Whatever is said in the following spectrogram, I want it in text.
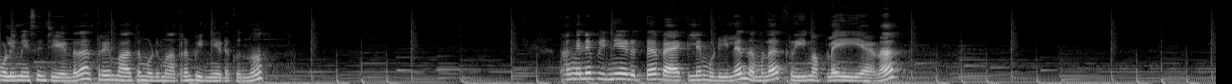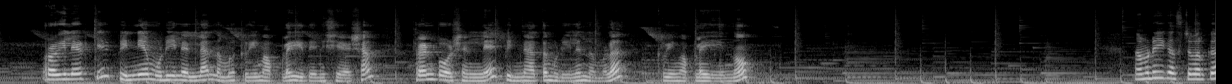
വൊളിമേസിങ് ചെയ്യേണ്ടത് അത്രയും ഭാഗത്തെ മുടി മാത്രം പിന്നിയെടുക്കുന്നു. അങ്ങനെ പിന്നിയെടുത്ത ബാക്കിലെ മുടിയിൽ നമ്മൾ ക്രീം അപ്ലൈ ചെയ്യുകയാണ് പുറകിലേക്ക് പിന്നിയ മുടിയിലെല്ലാം നമ്മൾ ക്രീം അപ്ലൈ ചെയ്തതിന് ശേഷം ഫ്രണ്ട് പോർഷനിലെ പിന്നാത്ത മുടിയിലും നമ്മൾ ക്രീം അപ്ലൈ ചെയ്യുന്നു. നമ്മുടെ ഈ കസ്റ്റമർക്ക്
